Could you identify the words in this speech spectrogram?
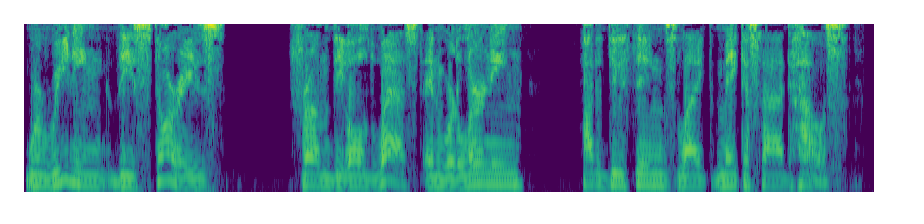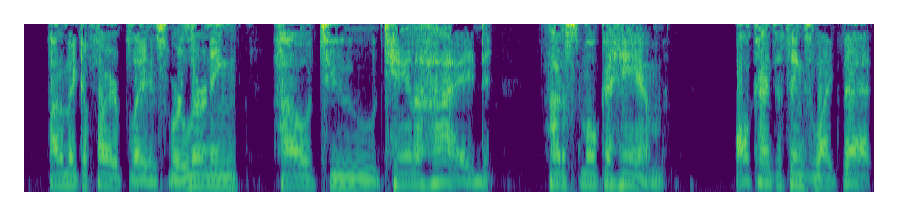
we're reading these stories from the Old West and we're learning how to do things like make a sod house, how to make a fireplace. We're learning how to tan a hide, how to smoke a ham, all kinds of things like that.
